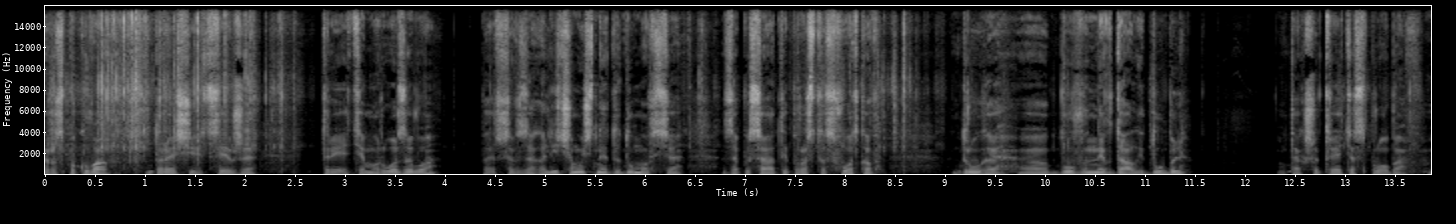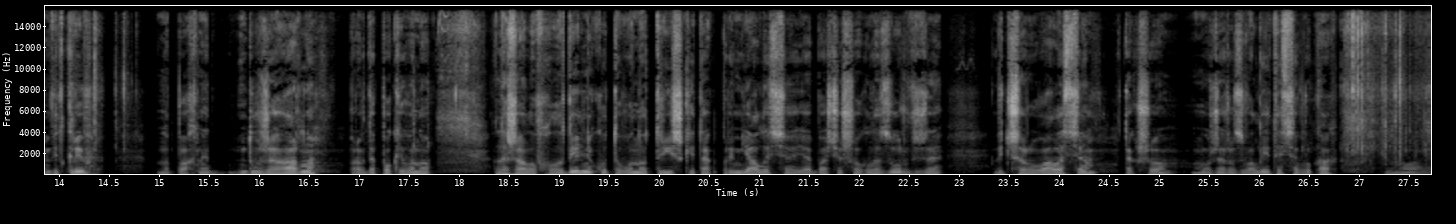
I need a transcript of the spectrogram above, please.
Розпакував. До речі, це вже третє морозиво. Перше взагалі чомусь не додумався записати, просто сфоткав. Друге е, був невдалий дубль. Так що третя спроба. Відкрив, воно пахне дуже гарно. Правда, поки воно лежало в холодильнику, то воно трішки так прим'ялося. Я бачу, що глазур вже відшарувалася, так що може розвалитися в руках. Ну, але...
